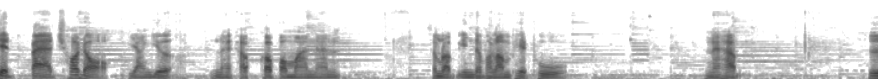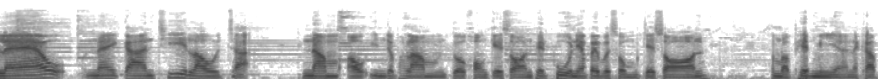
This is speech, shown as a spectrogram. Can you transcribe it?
7-8 ช่อดอกอย่างเยอะนะครับ ก็ประมาณนั้นสำหรับอินทผลัมเพศผู้นะครับ แล้วในการที่เราจะนำเอาอินทผลัมตัวของเกสรเพศผู้เนี้ยไปผสมเกสรสำหรับเพศเมียนะครับ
